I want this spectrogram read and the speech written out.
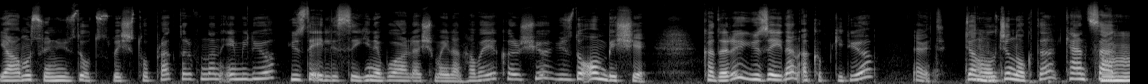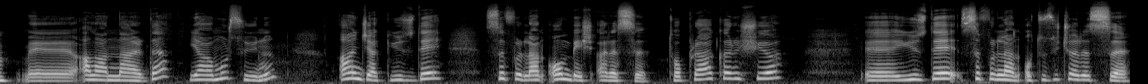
yağmur suyunun yüzde otuz beşi toprak tarafından emiliyor. Yüzde ellisi yine buharlaşmayla havaya karışıyor. Yüzde on beşi kadarı yüzeyden akıp gidiyor. Evet can alıcı nokta kentsel hı hı. E, alanlarda yağmur suyunun ancak yüzde sıfırla on beş arası toprağa karışıyor. E, yüzde sıfırla otuz üç arası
